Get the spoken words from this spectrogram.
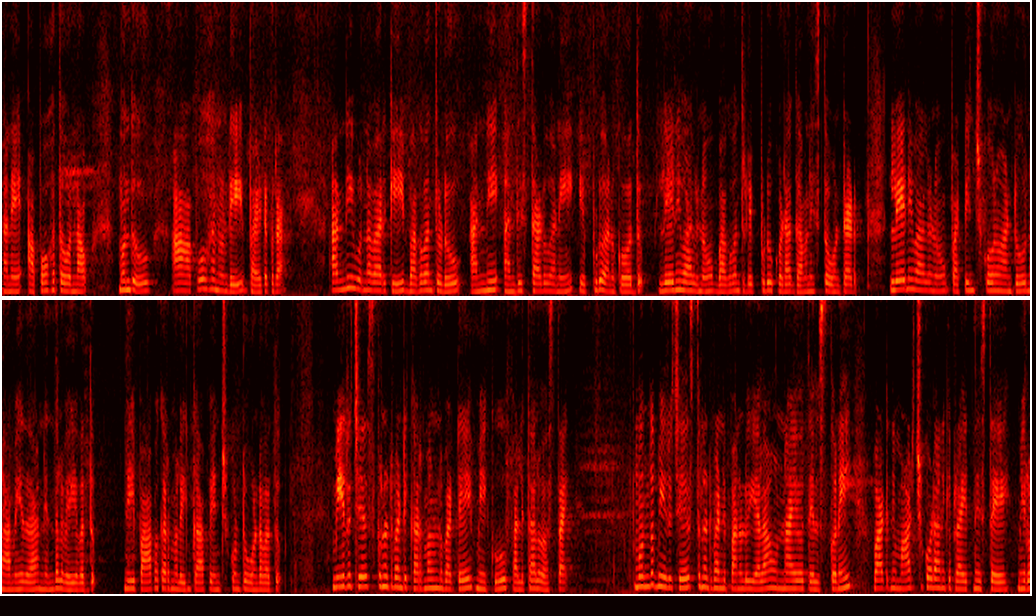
అనే అపోహతో ఉన్నావు. ముందు ఆ అపోహ నుండి బయటకు రా. అన్నీ ఉన్నవారికి భగవంతుడు అన్నీ అందిస్తాడు అని ఎప్పుడూ అనుకోవద్దు. లేని వాళ్ళను భగవంతుడు ఎప్పుడూ కూడా గమనిస్తూ ఉంటాడు. లేని వాళ్ళను పట్టించుకోను అంటూ నా మీద నిందలు వేయవద్దు. నీ పాపకర్మలు ఇంకా పెంచుకుంటూ ఉండవద్దు. మీరు చేసుకున్నటువంటి కర్మలను బట్టే మీకు ఫలితాలు వస్తాయి. ముందు మీరు చేస్తున్నటువంటి పనులు ఎలా ఉన్నాయో తెలుసుకొని వాటిని మార్చుకోవడానికి ప్రయత్నిస్తే మీరు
